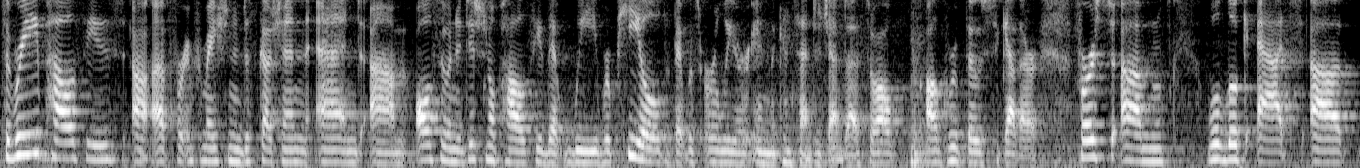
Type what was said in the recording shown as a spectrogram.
three policies uh, up for information and discussion, and um, also an additional policy that we repealed that was earlier in the consent agenda. So I'll I'll group those together. First, um, we'll look at. Uh,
